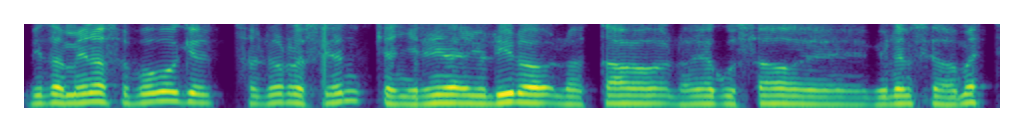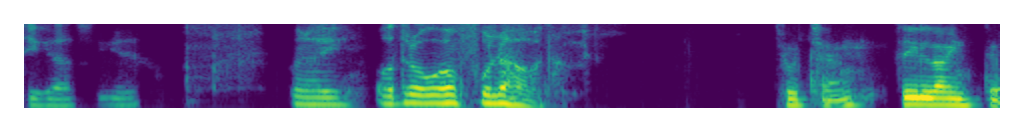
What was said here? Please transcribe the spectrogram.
Vi también hace poco que salió recién que Angelina Jolie lo, lo, estaba, lo había acusado de violencia doméstica. Así que, bueno, ahí, otro buen funado también. Chucha, ¿eh? siglo XXI.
